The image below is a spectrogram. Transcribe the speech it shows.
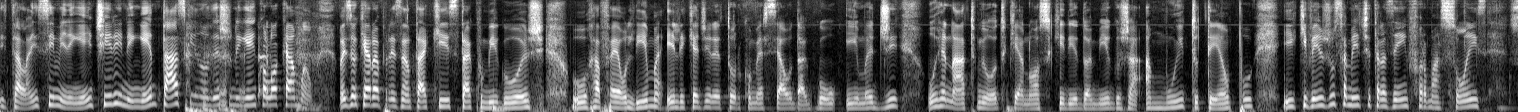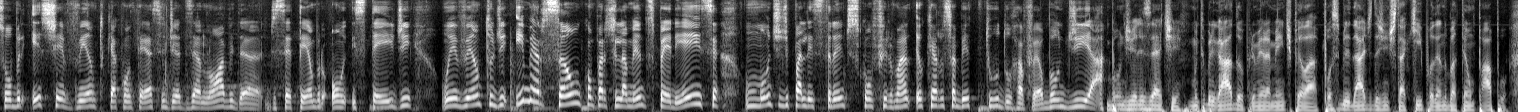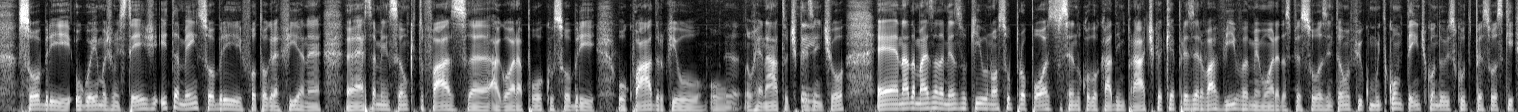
e tá lá em cima, ninguém tira e ninguém tasca e não deixa ninguém colocar a mão. Mas eu quero apresentar aqui, está comigo hoje, o Rafael Lima, ele que é diretor comercial da Go Image, o Renato Mioto, que é nosso querido amigo já há muito tempo e que vem justamente trazer informações sobre este evento que acontece dia 19 de, de setembro, on stage, um evento de imersão, compartilhamento de experiência, um monte de palestrantes confirmados. Eu quero saber tudo, Rafael. Bom dia. Bom dia, Elisete. Muito obrigado, primeiramente, pela possibilidade da gente estar aqui podendo bater um papo sobre o Goiama João Stage e também sobre fotografia, né? É, essa menção que tu faz é, agora há pouco sobre o quadro que o, o, é. o Renato te Sim. presenteou é nada mais nada menos do que o nosso propósito sendo colocado em prática, que é preservar viva a memória das pessoas pessoas. Então eu fico muito contente quando eu escuto pessoas que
